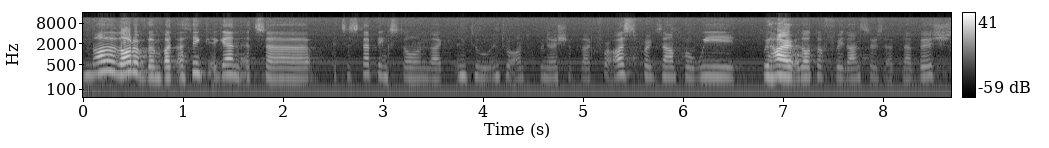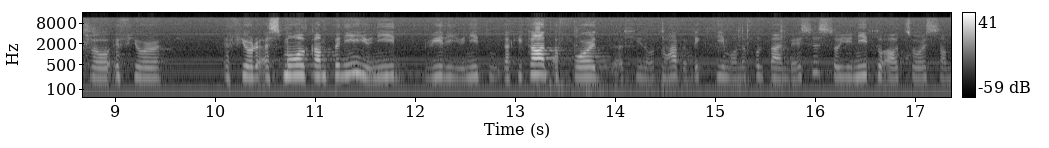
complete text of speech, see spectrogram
not a lot of them, but I think again it's a it's a stepping stone like into into entrepreneurship. Like for us, for example, we we hire a lot of freelancers at Nabbesh. So if you're if you're a small company, you need really you need to like you can't afford uh, you know to have a big team on a full time basis. So you need to outsource some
